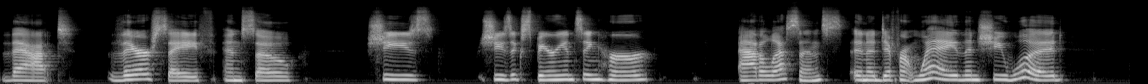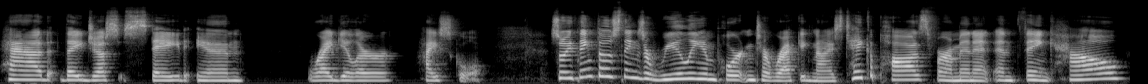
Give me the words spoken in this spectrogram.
that they're safe. And so she's she's experiencing her adolescence in a different way than she would had they just stayed in regular high school. So I think those things are really important to recognize. Take a pause for a minute and think how,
